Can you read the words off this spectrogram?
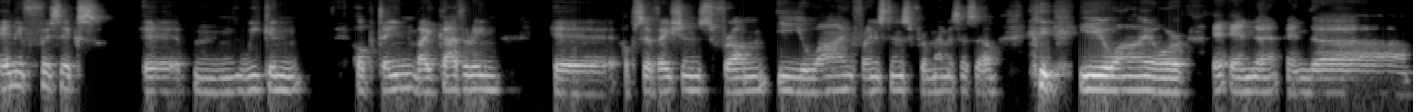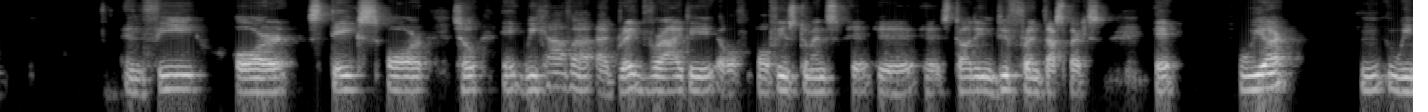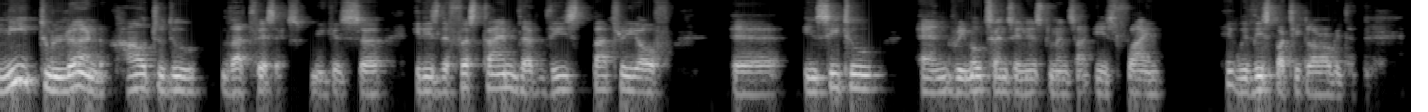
any physics we can obtain by gathering uh, observations from EUI, for instance, from MSSL, EUI, or and uh, and uh, and PHI or STIX or so eh, we have a, a, great variety of, of instruments eh, eh, studying different aspects. we are we need to learn how to do that physics because uh, it is the first time that this battery of uh, in situ and remote sensing instruments is flying with this particular orbiter.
